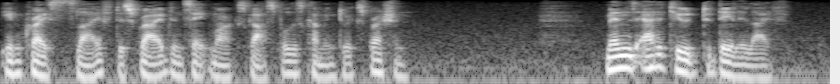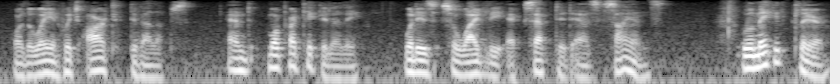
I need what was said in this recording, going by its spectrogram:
in Christ's life described in St. Mark's Gospel is coming to expression. Men's attitude to daily life, or the way in which art develops, and more particularly, what is so widely accepted as science, will make it clear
